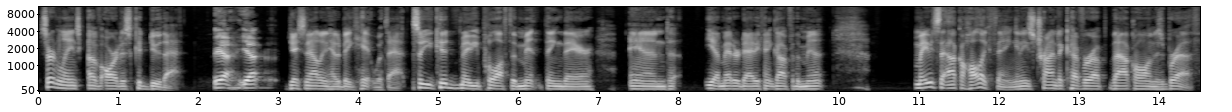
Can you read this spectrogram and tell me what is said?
certain lanes of artists could do that. Yeah. Yeah. Jason Aldean had a big hit with that. So you could maybe pull off the mint thing there. And yeah, met her daddy. Thank God for the mint. Maybe it's the alcoholic thing and he's trying to cover up the alcohol in his breath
